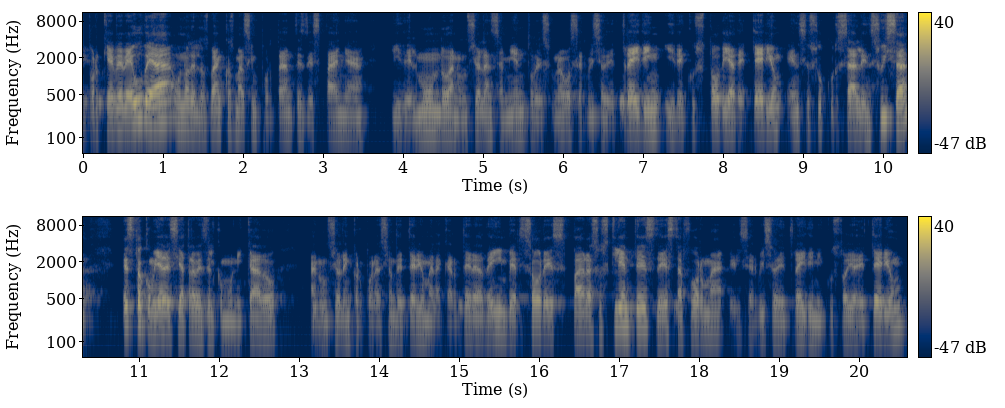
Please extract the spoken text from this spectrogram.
porque BBVA, uno de los bancos más importantes de España y del mundo, anunció el lanzamiento de su nuevo servicio de trading y de custodia de Ethereum en su sucursal en Suiza. Esto, como ya decía a través del comunicado, anunció la incorporación de Ethereum a la cartera de inversores para sus clientes. De esta forma, el servicio de trading y custodia de Ethereum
